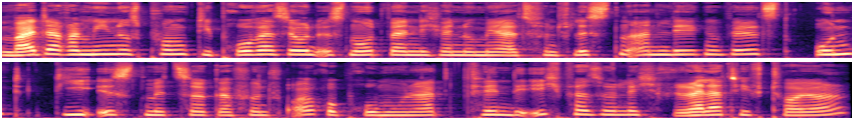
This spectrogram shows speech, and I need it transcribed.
Ein weiterer Minuspunkt, die Pro-Version ist notwendig, wenn du mehr als fünf Listen anlegen willst und die ist mit circa 5 Euro pro Monat, finde ich persönlich relativ teuer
